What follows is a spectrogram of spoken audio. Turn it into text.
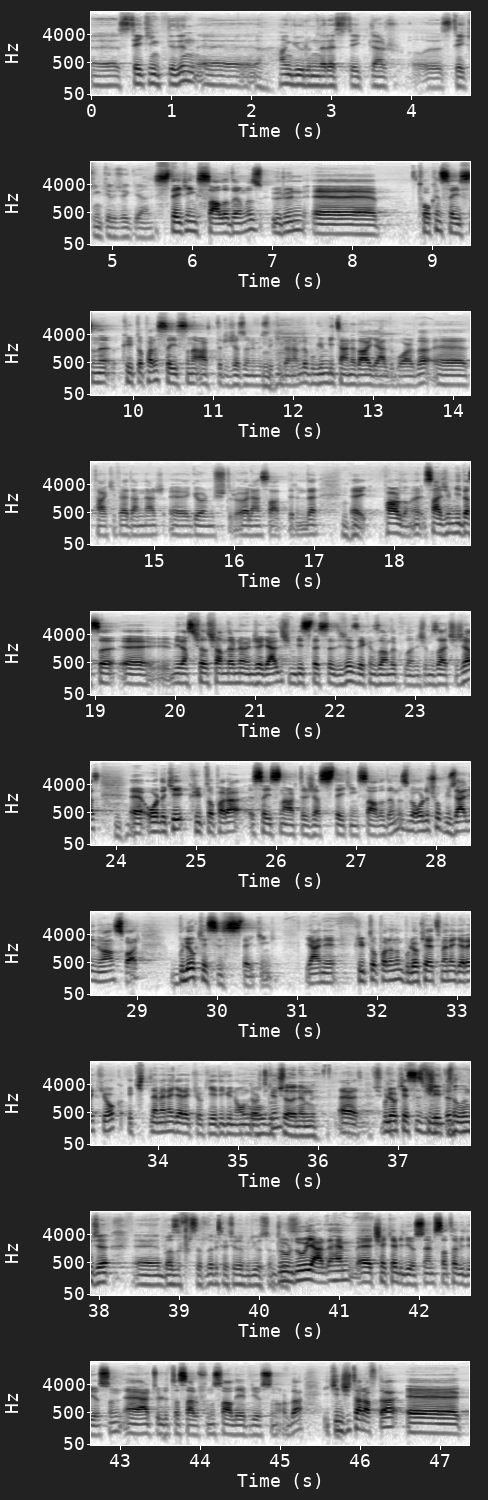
Ee, staking dedin. Hangi ürünlere stake'ler, e, staking gelecek yani? Staking sağladığımız ürün e, token sayısını, kripto para sayısını arttıracağız önümüzdeki dönemde. Bugün bir tane daha geldi bu arada. E, takip edenler e, görmüştür öğlen saatlerinde. E, pardon, e, sadece Midas'ı e, Midas çalışanlarına önce geldi. Şimdi biz test edeceğiz. Yakın zamanda kullanıcımızı açacağız. E, oradaki kripto para sayısını arttıracağız staking sağladığımız ve orada çok güzel bir nüans var. Blokesiz staking. Yani kripto paranı bloke etmene gerek yok, e, kitlemene gerek yok 7 gün, 14 gün. Oldukça önemli. Evet, blokesiz bir şekilde Kilitli olunca e, bazı fırsatları kaçırabiliyorsun. durduğu yerde hem e, çekebiliyorsun hem satabiliyorsun. E, Her türlü tasarrufunu sağlayabiliyorsun orada. İkinci tarafta e,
